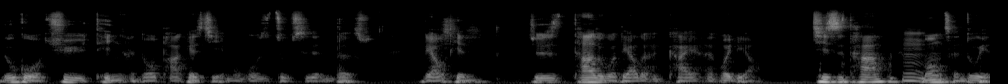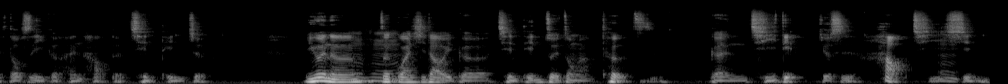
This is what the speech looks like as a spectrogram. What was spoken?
如果去听很多 podcast 节目或是主持人的聊天，就是他如果聊得很开，很会聊，其实他嗯某种程度也都是一个很好的倾听者。因为呢嗯，这关系到一个倾听最重要的特质跟起点，就是好奇心。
